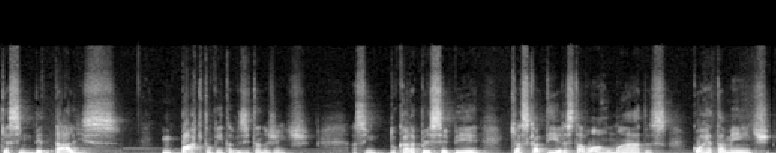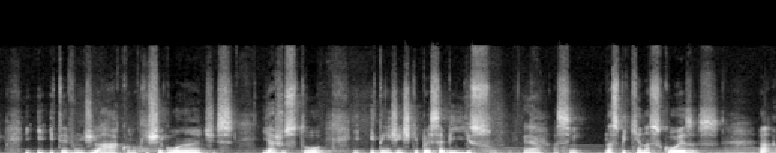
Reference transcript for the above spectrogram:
que assim detalhes impactam quem está visitando a gente. Assim, do cara perceber que as cadeiras estavam arrumadas corretamente. E, e, e, teve um diácono que chegou antes e ajustou. E, e tem gente que percebe isso. É. Assim, nas pequenas coisas. Ah,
